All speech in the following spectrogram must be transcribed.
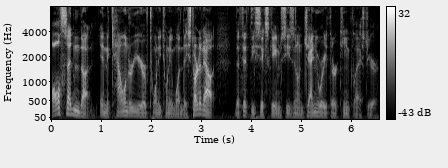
All said and done in the calendar year of 2021, they started out the 56 game season on January 13th last year.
